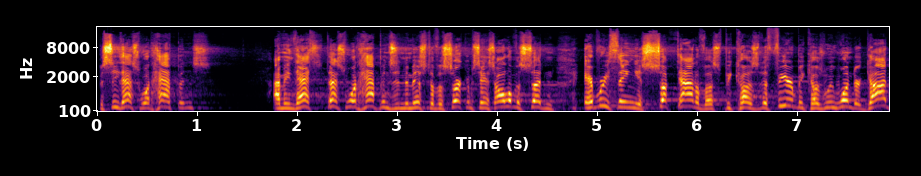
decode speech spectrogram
But see, that's what happens. I mean, that's, that's what happens in the midst of a circumstance. All of a sudden, everything is sucked out of us because of the fear, because we wonder, God,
